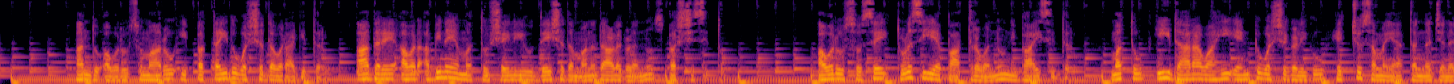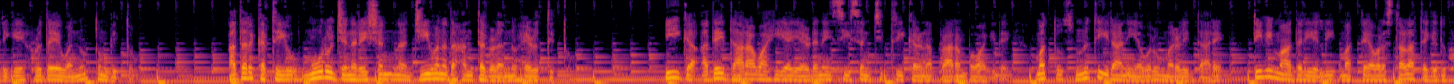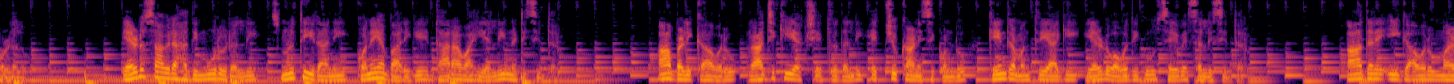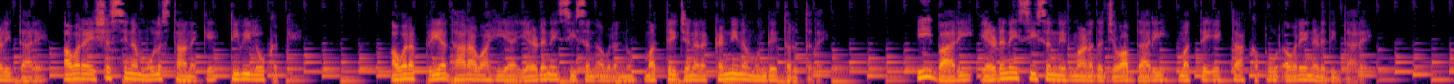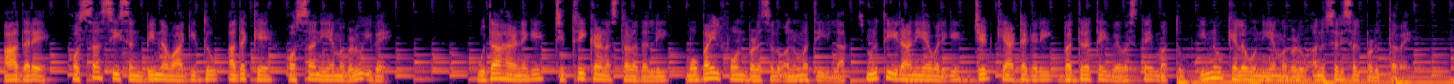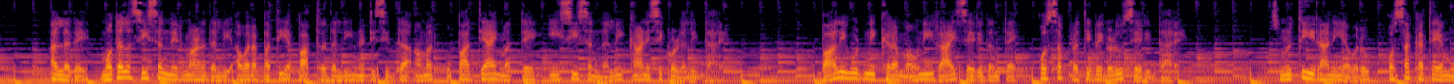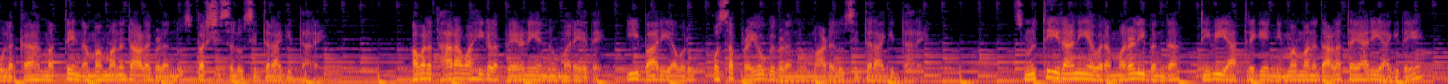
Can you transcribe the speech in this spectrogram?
ಅಂದು ಅವರು ಸುಮಾರು ಇಪ್ಪತ್ತೈದು ವರ್ಷದವರಾಗಿದ್ದರು. ಆದರೆ ಅವರ ಅಭಿನಯ ಮತ್ತು ಶೈಲಿಯು ದೇಶದ ಮನದಾಳಗಳನ್ನು ಸ್ಪರ್ಶಿಸಿತ್ತು. ಅವರು ಸೊಸೆ ತುಳಸಿಯ ಪಾತ್ರವನ್ನು ನಿಭಾಯಿಸಿದ್ದರು ಮತ್ತು ಈ ಧಾರಾವಾಹಿ ಎಂಟು ವರ್ಷಗಳಿಗೂ ಹೆಚ್ಚು ಸಮಯ ತನ್ನ ಜನರಿಗೆ ಹೃದಯವನ್ನು ತುಂಬಿತ್ತು. ಅದರ ಕಥೆಯು ಮೂರು ಜನರೇಷನ್ನ ಜೀವನದ ಹಂತಗಳನ್ನು ಹೇಳುತ್ತಿತ್ತು. ಈಗ ಅದೇ ಧಾರಾವಾಹಿಯ ಎರಡನೇ ಸೀಸನ್ ಚಿತ್ರೀಕರಣ ಪ್ರಾರಂಭವಾಗಿದೆ ಮತ್ತು ಸ್ಮೃತಿ ಇರಾನಿಯವರು ಮರಳಿದ್ದಾರೆ. ಟಿವಿ ಮಾದರಿಯಲ್ಲಿ ಮತ್ತೆ ಅವರ ಸ್ಥಳ ತೆಗೆದುಕೊಳ್ಳಲು. ಎರಡು ಸಾವಿರ ಹದಿಮೂರರಲ್ಲಿ ಸ್ಮೃತಿ ಇರಾನಿ ಕೊನೆಯ ಬಾರಿಗೆ ಧಾರಾವಾಹಿಯಲ್ಲಿ ನಟಿಸಿದ್ದರು. ಆ ಬಳಿಕ ಅವರು ರಾಜಕೀಯ ಕ್ಷೇತ್ರದಲ್ಲಿ ಹೆಚ್ಚು ಕಾಣಿಸಿಕೊಂಡು ಕೇಂದ್ರ ಮಂತ್ರಿಯಾಗಿ ಎರಡು ಅವಧಿಗೂ ಸೇವೆ ಸಲ್ಲಿಸಿದ್ದರು. ಆದರೆ ಈಗ ಅವರು ಮರಳಿದ್ದಾರೆ. ಅವರ ಯಶಸ್ಸಿನ ಮೂಲಸ್ಥಾನಕ್ಕೆ ಟಿವಿ ಲೋಕಕ್ಕೆ. ಅವರ ಪ್ರಿಯ ಧಾರಾವಾಹಿಯ ಎರಡನೇ ಸೀಸನ್ ಅವರನ್ನು ಮತ್ತೆ ಜನರ ಕಣ್ಣಿನ ಮುಂದೆ ತರುತ್ತದೆ. ಈ ಬಾರಿ ಎರಡನೇ ಸೀಸನ್ ನಿರ್ಮಾಣದ ಜವಾಬ್ದಾರಿ ಮತ್ತೆ ಏಕ್ತಾ ಕಪೂರ್ ಅವರೇ ನಡೆದಿದ್ದಾರೆ. ಆದರೆ ಹೊಸ ಸೀಸನ್ ಭಿನ್ನವಾಗಿದ್ದು ಅದಕ್ಕೆ ಹೊಸ ನಿಯಮಗಳು ಇವೆ. ಉದಾಹರಣೆಗೆ, ಚಿತ್ರೀಕರಣ ಸ್ಥಳದಲ್ಲಿ ಮೊಬೈಲ್ ಫೋನ್ ಬಳಸಲು ಅನುಮತಿ ಇಲ್ಲ. ಸ್ಮೃತಿ ಇರಾನಿಯವರಿಗೆ ಜೆಡ್ ಕ್ಯಾಟಗರಿ, ಭದ್ರತೆ ವ್ಯವಸ್ಥೆ ಮತ್ತು ಇನ್ನೂ ಕೆಲವು ನಿಯಮಗಳು ಅನುಸರಿಸಲ್ಪಡುತ್ತವೆ. ಅಲ್ಲದೆ, ಮೊದಲ ಸೀಸನ್ ನಿರ್ಮಾಣದಲ್ಲಿ ಅವರ ಪತಿಯ ಪಾತ್ರದಲ್ಲಿ ನಟಿಸಿದ್ದ ಅಮರ್ ಉಪಾಧ್ಯಾಯ್ ಮತ್ತೆ ಈ ಸೀಸನ್ನಲ್ಲಿ ಕಾಣಿಸಿಕೊಳ್ಳಲಿದ್ದಾರೆ. ಬಾಲಿವುಡ್ ನಿಖರ ಮೌನಿ ರಾಯ್ ಸೇರಿದಂತೆ ಹೊಸ ಪ್ರತಿಭೆಗಳೂ ಸೇರಿದ್ದಾರೆ. ಸ್ಮೃತಿ ಇರಾನಿ ಅವರು ಹೊಸ ಕಥೆಯ ಮೂಲಕ ಮತ್ತೆ ನಮ್ಮ ಮನದಾಳಗಳನ್ನು ಸ್ಪರ್ಶಿಸಲು ಸಿದ್ಧರಾಗಿದ್ದಾರೆ. ಅವರ ಧಾರಾವಾಹಿಗಳ ಪ್ರೇರಣೆಯನ್ನು ಮರೆಯದೆ ಈ ಬಾರಿ ಅವರು ಹೊಸ ಪ್ರಯೋಗಗಳನ್ನು ಮಾಡಲು ಸಿದ್ಧರಾಗಿದ್ದಾರೆ. ಸ್ಮೃತಿ ಇರಾನಿಯವರ ಮರಳಿ ಬಂದ ಟಿವಿ ಯಾತ್ರೆಗೆ ನಿಮ್ಮ ಮನದಾಳ ತಯಾರಿಯಾಗಿದೆಯೇ?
